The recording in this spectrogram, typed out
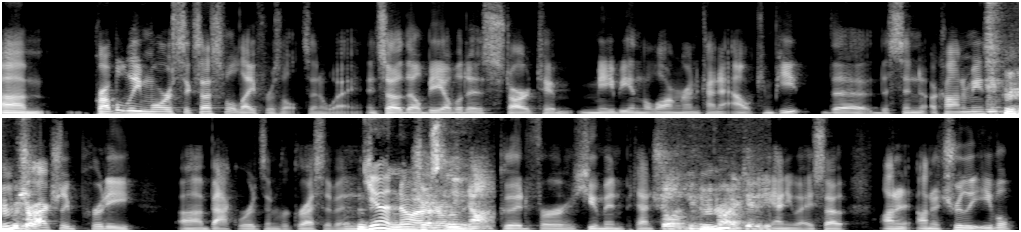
um, probably more successful life results in a way. And so they'll be able to start to maybe in the long run kind of outcompete the the sin economies, Mhm. which are actually pretty uh, backwards and regressive and Yeah, no, generally absolutely. not good for human potential and human Mhm. productivity anyway. So on a, on a truly evil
